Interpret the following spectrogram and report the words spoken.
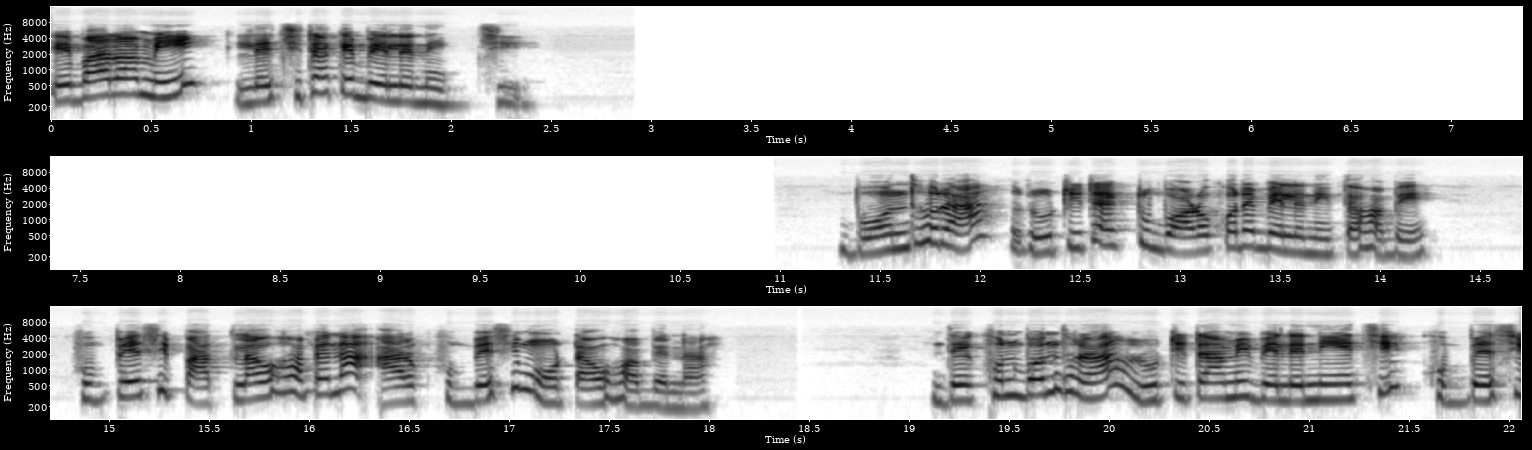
এবার আমি লেচিটাকে বেলে নিচ্ছি। বন্ধুরা, রুটিটা একটু বড় করে বেলে নিতে হবে। খুব বেশি পাতলাও হবে না আর খুব বেশি মোটাও হবে না। দেখুন বন্ধুরা, রুটিটা আমি বেলে নিয়েছি। খুব বেশি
